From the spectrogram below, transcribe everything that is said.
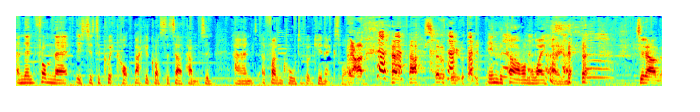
And then from there, it's just a quick hop back across to Southampton and a phone call to book your next one. Absolutely. In the car on the way home. Do you know,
